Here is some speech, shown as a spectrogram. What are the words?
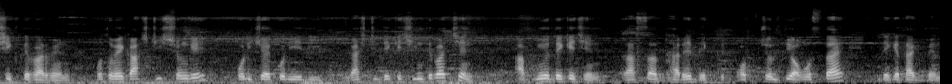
শিখতে পারবেন। প্রথমে গাছটির সঙ্গে পরিচয় করিয়ে দিই। গাছটি দেখে চিনতে পারছেন? আপনিও দেখেছেন। রাস্তার ধারে দেখতে পথ চলতি অবস্থায় দেখে থাকবেন।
